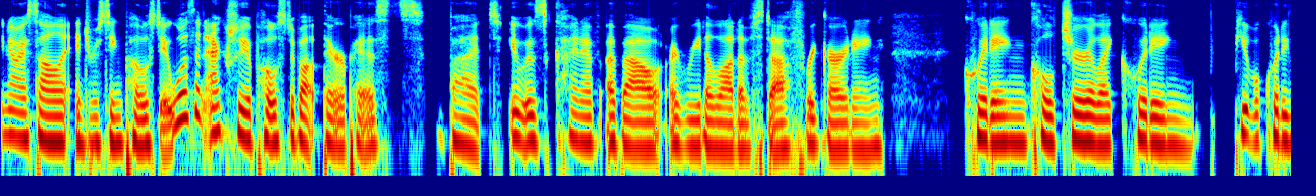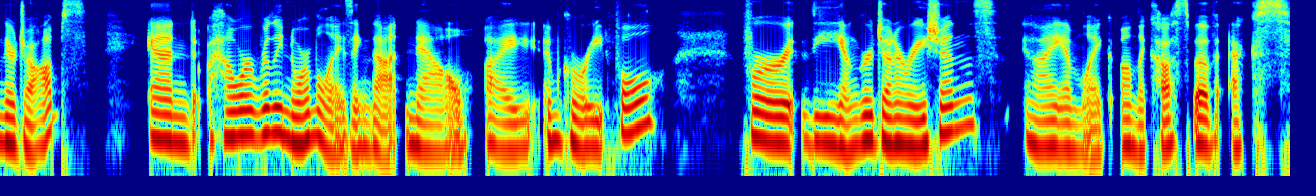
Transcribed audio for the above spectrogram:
You know, I saw an interesting post. It wasn't actually a post about therapists, but it was kind of about I read a lot of stuff regarding quitting culture, like quitting people quitting their jobs and how we're really normalizing that now. I am grateful for the younger generations. I am like on the cusp of X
